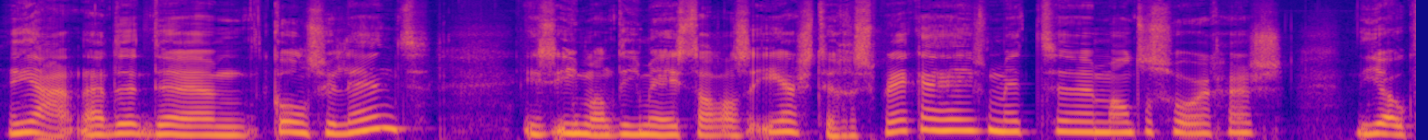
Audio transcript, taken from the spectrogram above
Ja, nou de, de consulent is iemand die meestal als eerste gesprekken heeft met eh, mantelzorgers. Die ook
